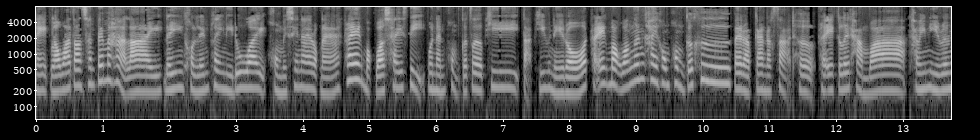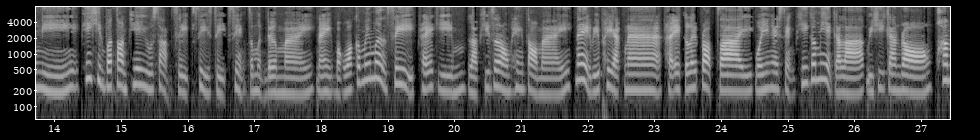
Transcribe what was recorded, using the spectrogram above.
นางเอกเล่าว่าตอนฉันไปมหาลัยได้ยินคนเล่นเพลงนี้ด้วยคงไม่ใช่นายหรอกนะ พระเอกบอกว่าใช่สิ วันนั้นผมก็เจอพี่แต่พี่อยู่ในรถ พระเอกบอกว่าเงื่อนไขของผมก็คือ ไปรับการรักษาเถอะพระเอกก็เลยถามว่าถ้าไม่มีเรื่องนี้ พี่คิดว่าตอนพี่อายุ30 40 เสียงจะเหมือนเดิมไหมนายเอกบอกว่าก็ไม่เหมือนสิพระเอกยิ้ม แล้วพี่จะร้องเพลงต่อไหมนายเอกรีบพยักหน้า พระเอกก็เลยปลอบใจ ว่ายังไงเสียงพี่ก็มีเอกลักษณ์ วิธีการร้อง ความ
